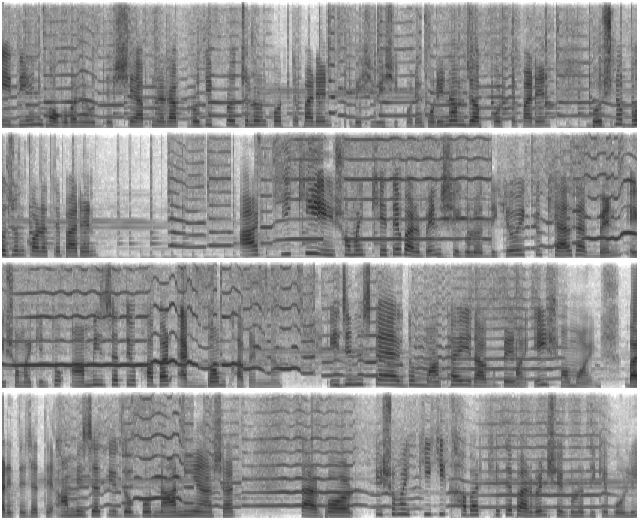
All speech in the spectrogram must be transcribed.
এই দিন ভগবানের উদ্দেশ্যে আপনারা প্রদীপ প্রজ্বলন করতে পারেন, বেশি বেশি করে হরিনাম জপ করতে পারেন, বৈষ্ণব ভোজন করাতে পারেন। আর কি কি এই সময় খেতে পারবেন সেগুলোর দিকেও একটু খেয়াল রাখবেন। এই সময় কিন্তু আমিষ জাতীয় খাবার একদম খাবেন না। এই জিনিসটা একদম মাথায় রাখবেন। এই সময় বাড়িতে যাতে আমিষ জাতীয় দ্রব্য না নিয়ে আসার তারপর এই সময় কি কি খাবার খেতে পারবেন সেগুলোর দিকে বলি।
